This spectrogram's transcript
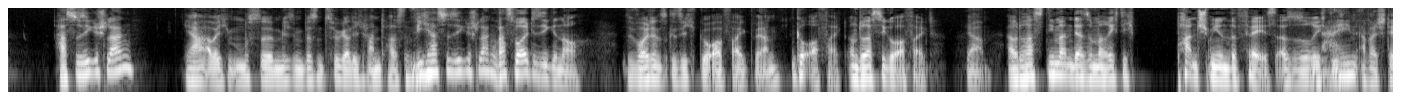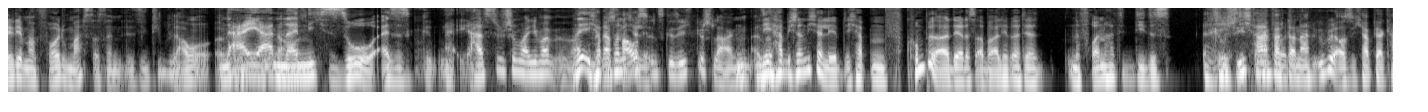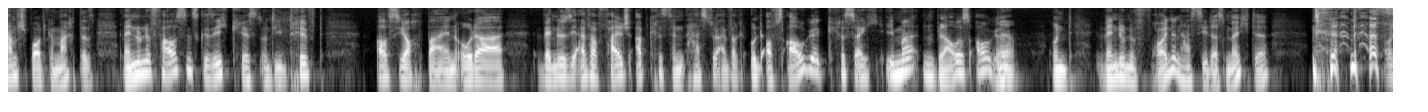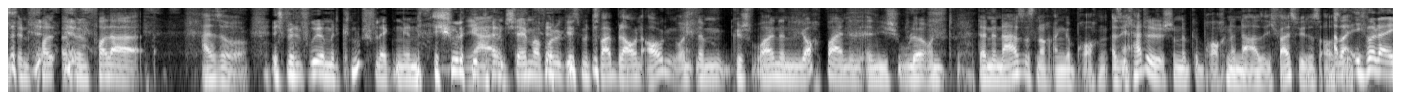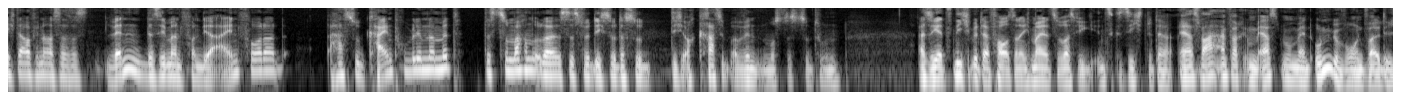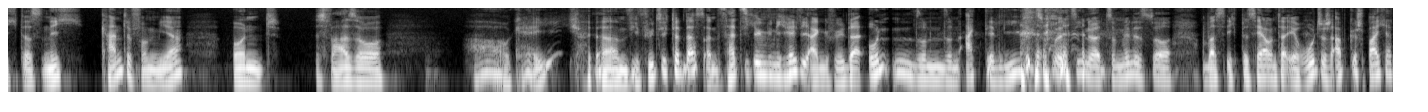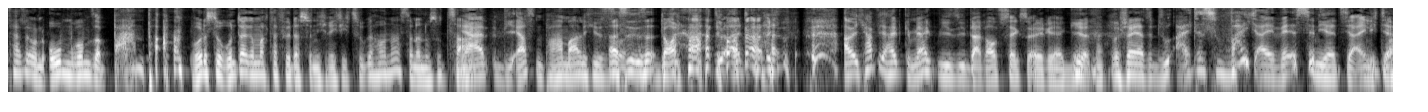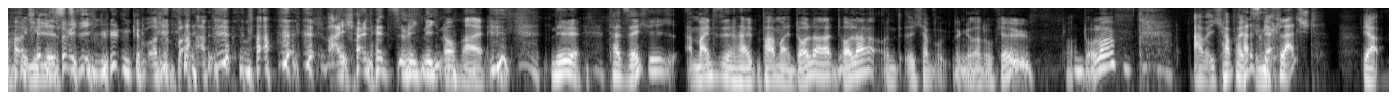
Hast du sie geschlagen? ja, aber ich musste mich ein bisschen zögerlich rantasten. Wie hast du sie geschlagen? Was wollte sie genau? Sie wollte ins Gesicht geohrfeigt werden. Geohrfeigt. Und du hast sie geohrfeigt. Ja. Aber du hast niemanden, der so mal richtig punch me in the face, also so richtig. Nein, aber stell dir mal vor, du machst das, dann sieht die blau. äh, Naja, nein, aus. nicht so. Also es, Äh, Hast du schon mal jemanden Nee, ich mit einer Faust erlebt. ins Gesicht geschlagen? Also, nee, habe ich noch nicht erlebt. Ich habe einen Kumpel, der das aber erlebt hat, der eine Freundin hatte, die das Du siehst einfach danach übel aus. Ich habe ja Kampfsport gemacht. Das, wenn du eine Faust ins Gesicht kriegst und die trifft aufs Jochbein oder wenn du sie einfach falsch abkriegst, dann hast du einfach und aufs Auge kriegst du eigentlich immer ein blaues Auge. Ja. Und wenn du eine Freundin hast, die das möchte und in, voll, in voller, also Ich bin früher mit Knutschflecken in die Schule ja, gegangen. und stell dir mal vor, du gehst mit zwei blauen Augen und einem geschwollenen Jochbein in, in die Schule und deine Nase ist noch angebrochen. Also ich hatte schon eine gebrochene Nase. Ich weiß, wie das aussieht. Aber ich wollte eigentlich darauf hinaus, dass es, wenn das jemand von dir einfordert, hast du kein Problem damit, das zu machen? Oder ist es für dich so, dass du dich auch krass überwinden musst, das zu tun? Also jetzt nicht mit der Faust, sondern ich meine jetzt sowas wie ins Gesicht mit der. Ja, es war einfach im ersten Moment ungewohnt, weil ich das nicht kannte von mir. Und es war so, oh, okay, ähm, wie fühlt sich denn das an? Das hat sich irgendwie nicht richtig angefühlt, da unten so ein, so ein Akt der Liebe zu vollziehen oder zumindest so, was ich bisher unter erotisch abgespeichert hatte und obenrum so bam, bam. Wurdest du runtergemacht dafür, dass du nicht richtig zugehauen hast, sondern nur so zart? Ja, die ersten paar Male hieß es du so, Dollar, du so- Aber ich habe ja halt gemerkt, wie sie darauf sexuell reagiert. Ne? Wahrscheinlich also, du altes Weichei, wer ist denn jetzt hier eigentlich der Und ich so Feminist? richtig wütend geworden. Bam, bam. Weichei nennst du mich nicht nochmal. Nee, tatsächlich meinte sie dann halt ein paar Mal Dollar, Dollar und ich habe dann gesagt, okay, ein Dollar. Aber ich habe halt Hat es geklatscht? ja,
